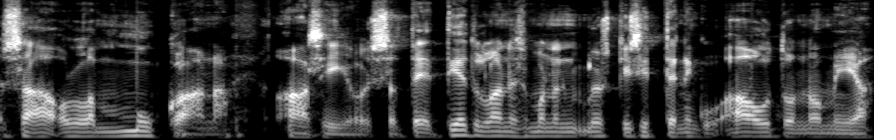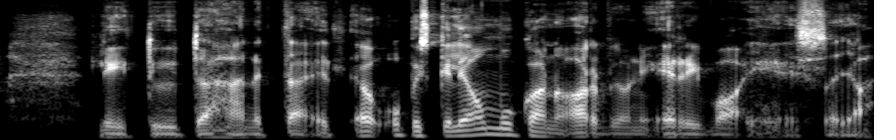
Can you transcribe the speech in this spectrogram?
saa olla mukana asioissa. Tietynlainen semmoinen myöskin sitten niin kuin autonomia liittyy tähän, että, opiskelija on mukana arvioinnin eri vaiheissa ja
